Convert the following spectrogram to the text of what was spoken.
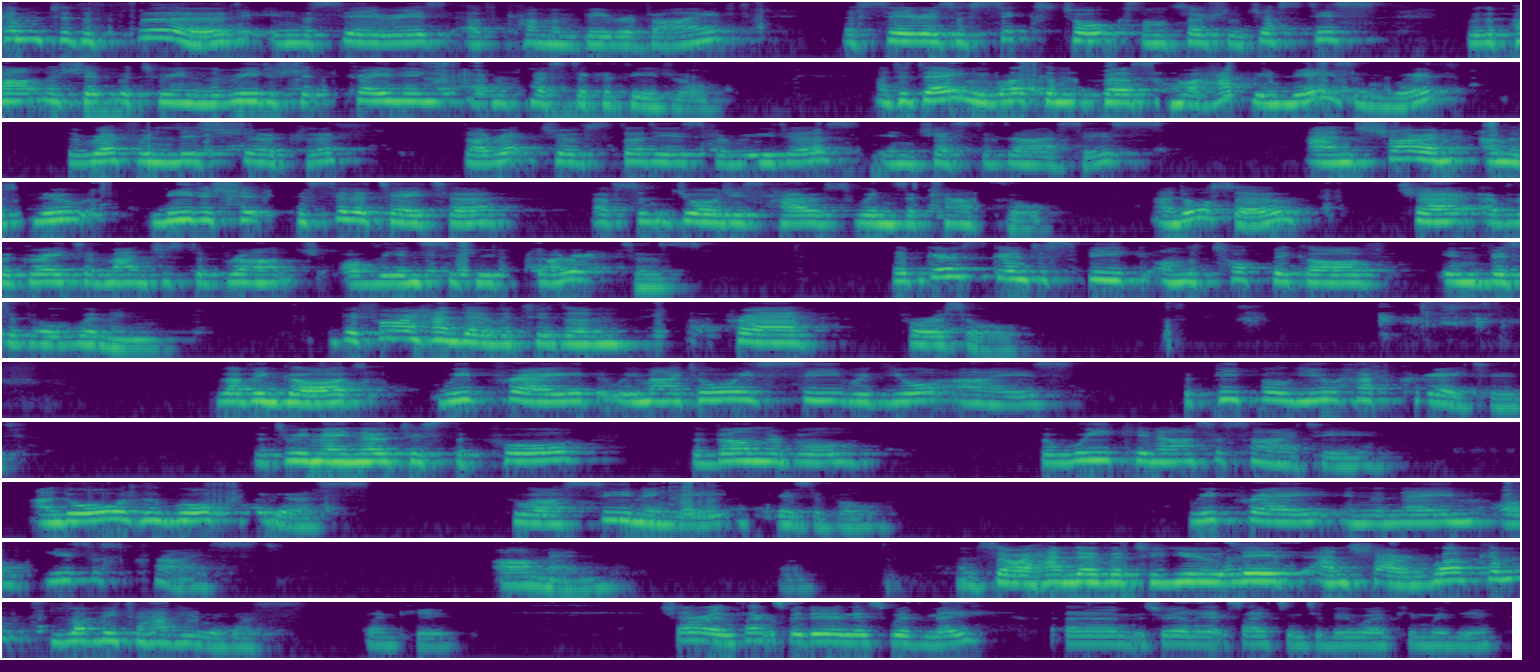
Welcome to the third in the series of Come and Be Revived, a series of six talks on social justice with a partnership between the Readership Training and Chester Cathedral. And today we welcome the person who I have been liaising with, the Reverend Liz Shercliff, Director of Studies for Readers in Chester Diocese, and Sharon Amesu, Leadership Facilitator of St George's House, Windsor Castle, and also Chair of the Greater Manchester branch of the Institute of Directors. They're both going to speak on the topic of invisible women. Before I hand over to them, a prayer for us all. Loving God, we pray that we might always see with your eyes the people you have created, that we may notice the poor, the vulnerable, the weak in our society, and all who walk with us who are seemingly invisible. We pray in the name of Jesus Christ. Amen. And so I hand over to you, Liz and Sharon. Welcome. It's lovely to have you with us. Thank you. Sharon, thanks for doing this with me. Um, it's really exciting to be working with you.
